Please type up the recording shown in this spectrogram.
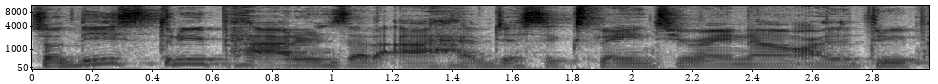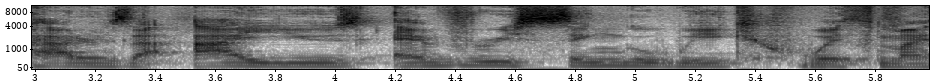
So these three patterns that I have just explained to you right now are the three patterns that I use every single week with my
